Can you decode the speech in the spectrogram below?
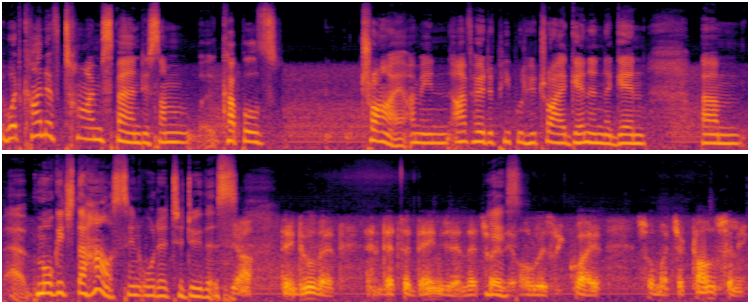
what kind of time span do some couples try? I mean, I've heard of people who try again and again, um, uh, mortgage the house in order to do this. Yeah, they do that, and that's a danger, and that's why Yes. they always require so much of counseling.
